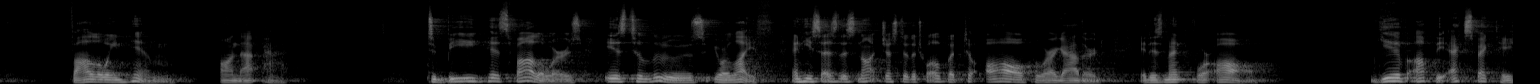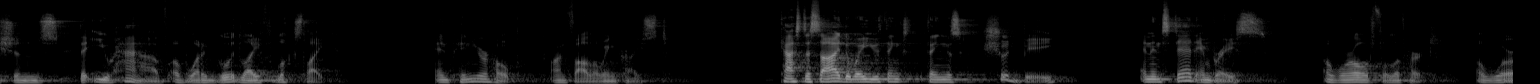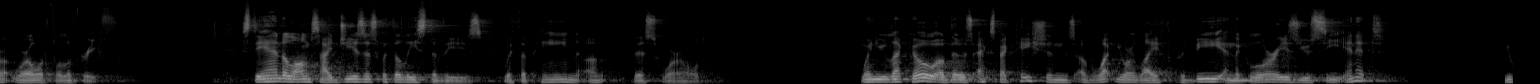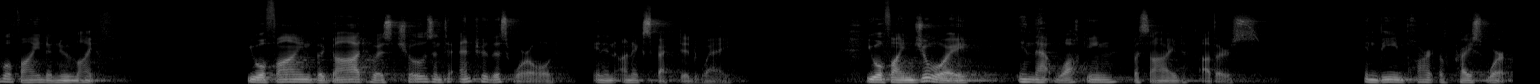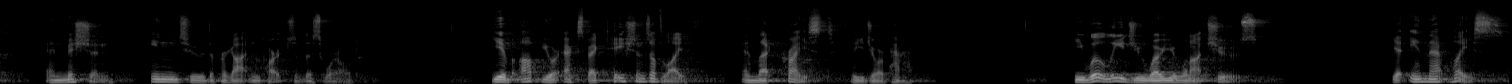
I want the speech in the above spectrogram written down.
following him on that path. To be his followers is to lose your life. And he says this not just to the 12, but to all who are gathered. It is meant for all. Give up the expectations that you have of what a good life looks like and pin your hope on following Christ. Cast aside the way you think things should be, and instead embrace a world full of hurt, a wor- world full of grief. Stand alongside Jesus with the least of these, with the pain of this world. When you let go of those expectations of what your life could be and the glories you see in it, you will find a new life. You will find the God who has chosen to enter this world in an unexpected way. You will find joy in that walking beside others, in being part of Christ's work and mission into the forgotten parts of this world. Give up your expectations of life and let Christ lead your path. He will lead you where you will not choose. Yet in that place,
